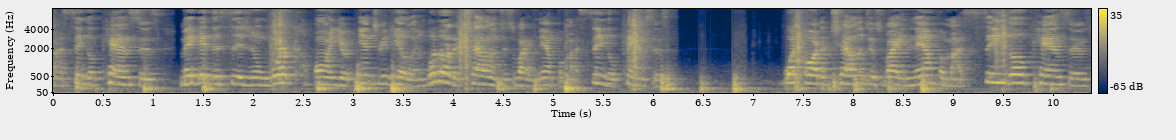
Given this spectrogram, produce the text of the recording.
my single cancers? Make a decision. Work on your entry healing. What are the challenges right now for my single cancers? What are the challenges right now for my single cancers?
